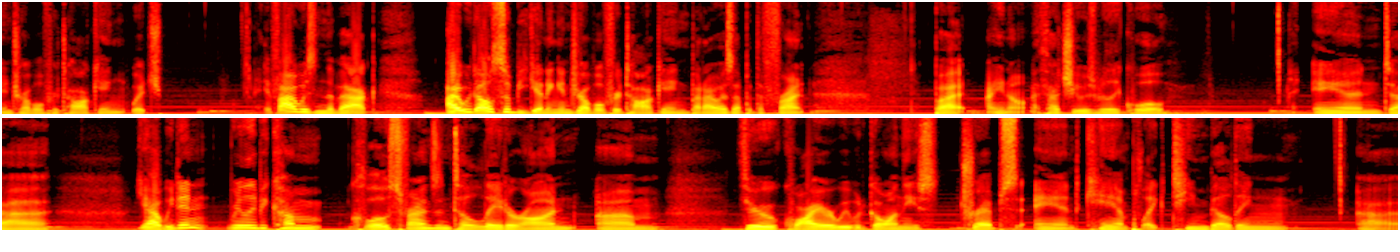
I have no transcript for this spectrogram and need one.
in trouble for talking, which if I was in the back, I would also be getting in trouble for talking, but I was up at the front. But you know, I thought she was really cool. And uh yeah, we didn't really become close friends until later on. Um through choir, we would go on these trips and camp, like team building uh,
